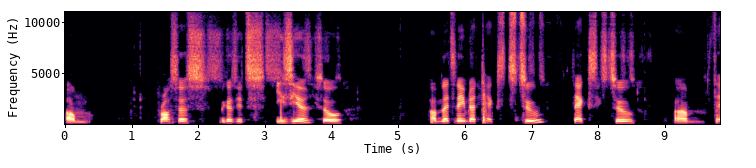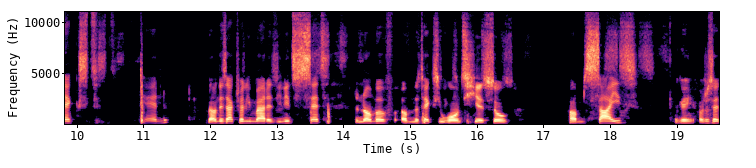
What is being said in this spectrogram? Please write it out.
um process because it's easier. So um let's name that text 2 text 2 um text 10 now this actually matters. You need to set the number of um, the text you want here. So um size? Okay I'll just say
